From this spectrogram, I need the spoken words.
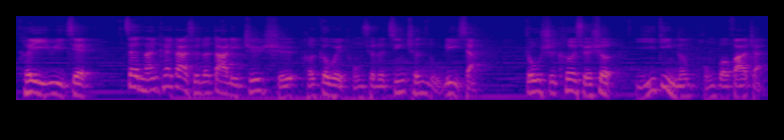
可以预见，在南开大学的大力支持和各位同学的精诚努力下，中视科学社一定能蓬勃发展，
